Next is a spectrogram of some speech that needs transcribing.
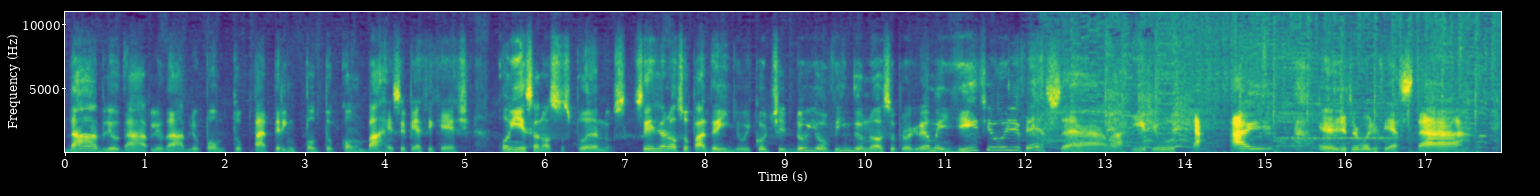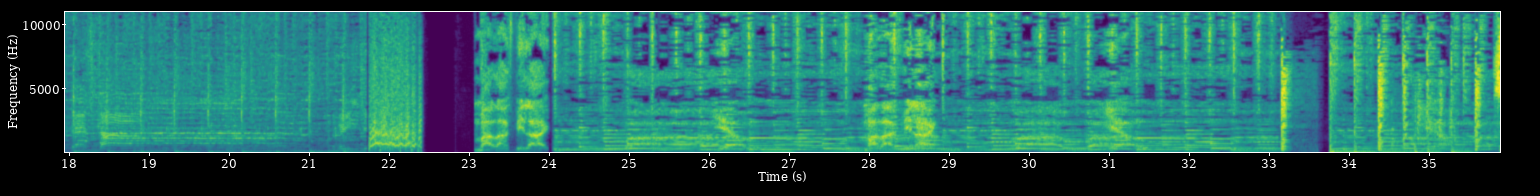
www.padrim.com.br Conheça nossos planos, seja nosso padrinho e continue ouvindo nosso programa em ritmo de festa. Ah, ritmo, ai, ritmo de festa. My be like,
